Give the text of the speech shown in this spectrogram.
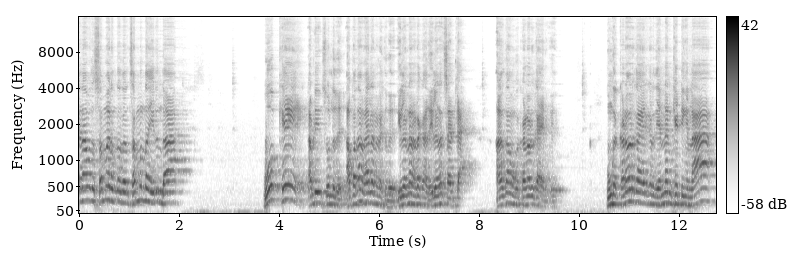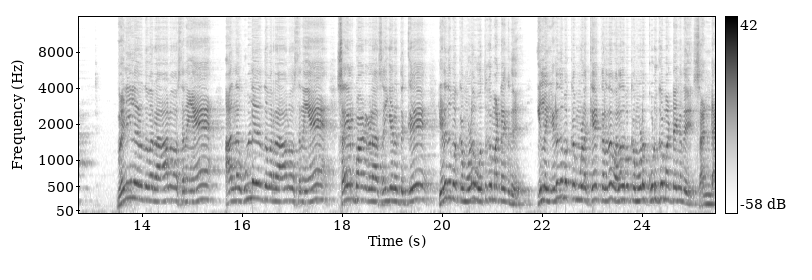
ஏதாவது சம்ம இருந்தது சம்பந்தம் இருந்தா ஓகே அப்படின்னு சொல்லுது. அப்பதான் வேலை நடக்குது. இல்லைன்னா நடக்காது. இல்லைன்னா சட்டை அதுதான் உங்க கணவருக்காயிருக்கு உங்க கணவருக்காயிருக்கிறது என்னன்னு கேட்டீங்கன்னா வெளியில இருந்து வர்ற ஆலோசனைய அல்ல உள்ள இருந்து வர்ற ஆலோசனைய செயல்பாடுகளா செய்யறதுக்கு இடது பக்கம் மூலம் ஒத்துக்க மாட்டேங்குது. இல்ல இடது பக்கம் மூலம் கேட்கறத வலது பக்கம் மூலம் கொடுக்க மாட்டேங்குது. சண்டை.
